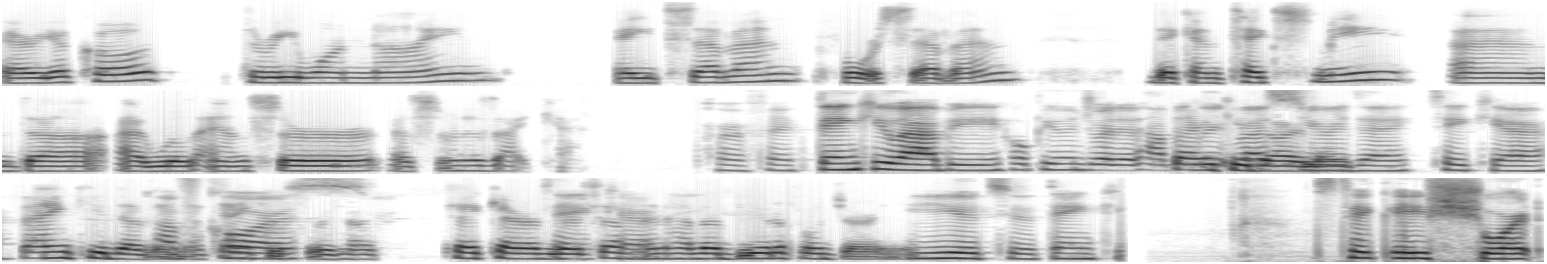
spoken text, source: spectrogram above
area code 319 8747. They can text me and uh, I will answer as soon as I can. Perfect. Thank you, Abby. Hope you enjoyed it. Have Thank a great you, rest darling. of your day. Take care. Thank you, Devin. Of course. Take care of take yourself care. and have a beautiful journey. You too. Thank you. Let's take a short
